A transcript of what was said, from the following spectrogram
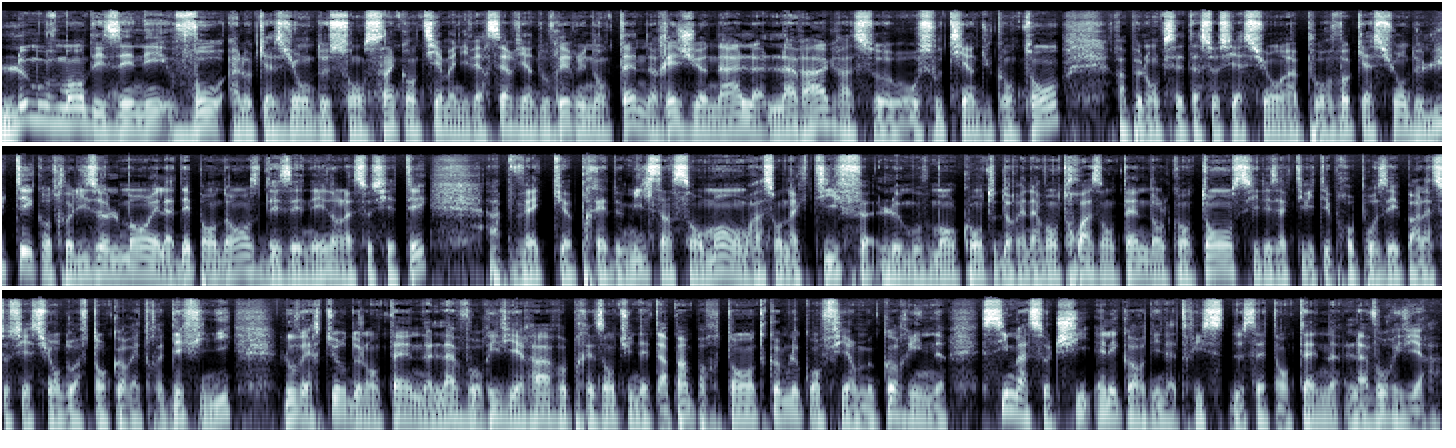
Le mouvement des aînés Vaud, à l'occasion de son 50e anniversaire, vient d'ouvrir une antenne régionale Lara grâce au, soutien du canton. Rappelons que cette association a pour vocation de lutter contre l'isolement et la dépendance des aînés dans la société. Avec près de 1500 membres à son actif, le mouvement compte dorénavant trois antennes dans le canton. Si les activités proposées par l'association doivent encore être définies, l'ouverture de l'antenne Lavo-Riviera représente une étape importante, comme le confirme Corinne Simasochi elle est coordinatrice de cette antenne Lavo Riviera.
